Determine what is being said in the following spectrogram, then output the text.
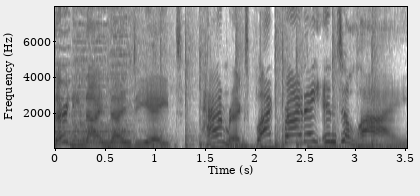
$39.98. Hamrick's Black Friday in July.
